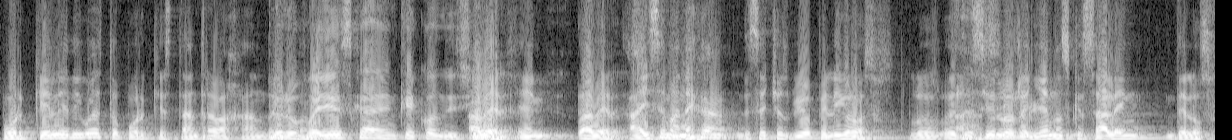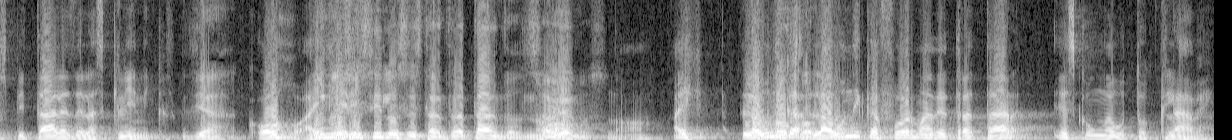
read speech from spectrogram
¿Por qué le digo esto? Porque están trabajando. Pero fallezca en qué condiciones? A ver, a ver, ahí se manejan desechos biopeligrosos, es ah, decir, los rellenos que salen de los hospitales, de las clínicas. Ya. Ojo, hay bueno, sí los están tratando, sabemos. No, hay, la única, la única forma de tratar es con un autoclave.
